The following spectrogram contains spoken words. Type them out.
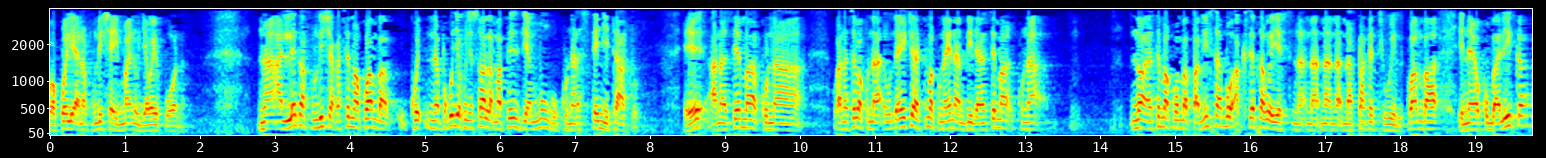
Kwa kweli anafundisha imani hujawahi kuona. Na alileta fundisho akasema kwamba inapokuja kwenye swala la mapenzi ya mungu kuna steji tatu. E, anasema kuna anasema kuna anasema kuna aina mbili. Anasema kuna no anasema kwamba permissible acceptable yes na, na, na, na, na perfect will. Kwamba inayokubalika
